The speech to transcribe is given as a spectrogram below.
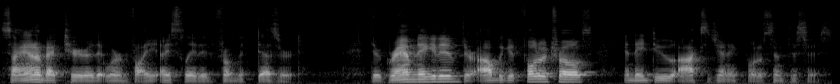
cyanobacteria that were isolated from the desert. They're gram negative, they're obligate phototrophs, and they do oxygenic photosynthesis.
